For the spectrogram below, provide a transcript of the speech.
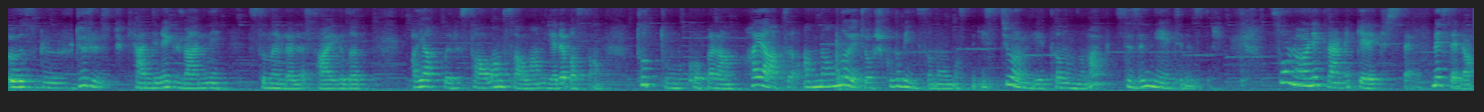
özgür, dürüst, kendine güvenli, sınırlara saygılı, ayakları sağlam sağlam yere basan, tuttuğumu koparan, hayatı anlamlı ve coşkulu bir insan olmasını istiyorum diye tanımlamak sizin niyetinizdir. Sonra örnek vermek gerekirse, mesela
